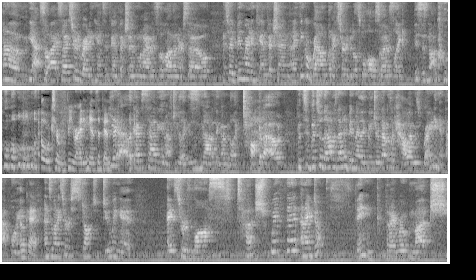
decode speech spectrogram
um, yeah. So I so I started writing Hanson fan fiction when I was eleven or so. And so I'd been writing fan fiction, and I think around when I started middle school, also I was like, this is not cool. Oh, to be writing Hanson fanfic. yeah, like I was savvy enough to be like, this is not a thing I'm gonna like talk about. But so, but so that was that had been my like major. That was like how I was writing at that point. Okay. And so when I sort of stopped doing it, I sort of lost touch with it, and I don't think that I wrote much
